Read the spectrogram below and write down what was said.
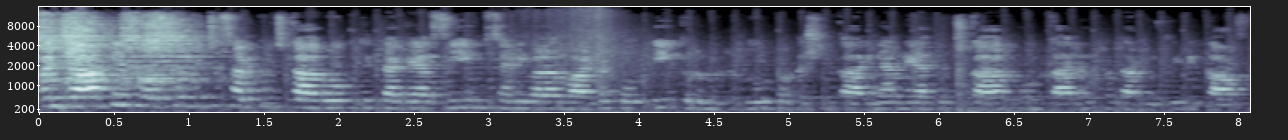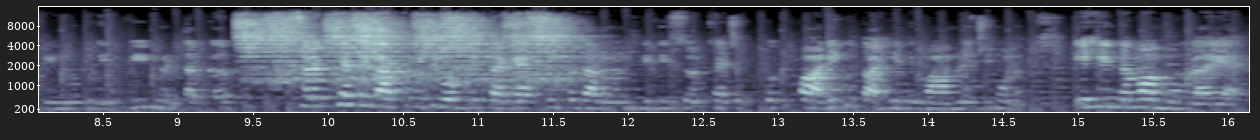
ਪੰਜਾਬ ਦੇ ਫਿਰੋਜ਼ਪੁਰ ਵਿੱਚ ਸੜਕ ਵਿਚਕਾਰ ਰੋਕ ਦਿੱਤਾ ਗਿਆ ਸੀ। ਹੁਸੈਨੀਵਾਲਾ ਬਾਰਡਰ ਤੋਂ 30 ਕਿਲੋਮੀਟਰ ਦੂਰ ਪ੍ਰਦਰਸ਼ਨਕਾਰੀਆਂ ਦੇ ਹੱਥ ਵਿਚਕਾਰ ਹੋਣ ਕਾਰਨ ਪ੍ਰਧਾਨ ਮੰਤਰੀ ਦੇ ਕਾਫਲੇ ਨੂੰ ਕਰੀਬ 20 ਮਿੰਟ ਤੱਕ ਸੁਰੱਖਿਅਤ ਇਲਾਕੇ ਵਿੱਚ ਰੋਕ ਦਿੱਤਾ ਗਿਆ ਸੀ। ਪ੍ਰਧਾਨ ਮੰਤਰੀ ਦੀ ਸੁਰੱਖਿਆ 'ਚ ਭਾਰੀ ਕੁਤਾਹੀ ਦੇ ਮਾਮਲੇ 'ਚ ਹੁਣ ਇਹ ਨਵਾਂ ਮੋੜ ਆਇਆ ਹੈ।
